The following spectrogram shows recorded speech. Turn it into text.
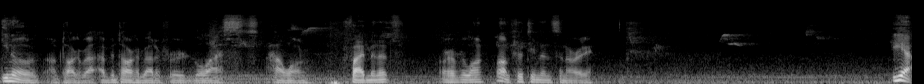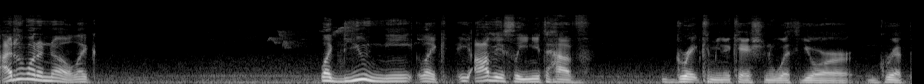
You know I'm talking about. I've been talking about it for the last how long? Five minutes, or however long. Oh, I'm 15 minutes in already yeah, I just want to know, like, like, do you need, like, obviously you need to have great communication with your grip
